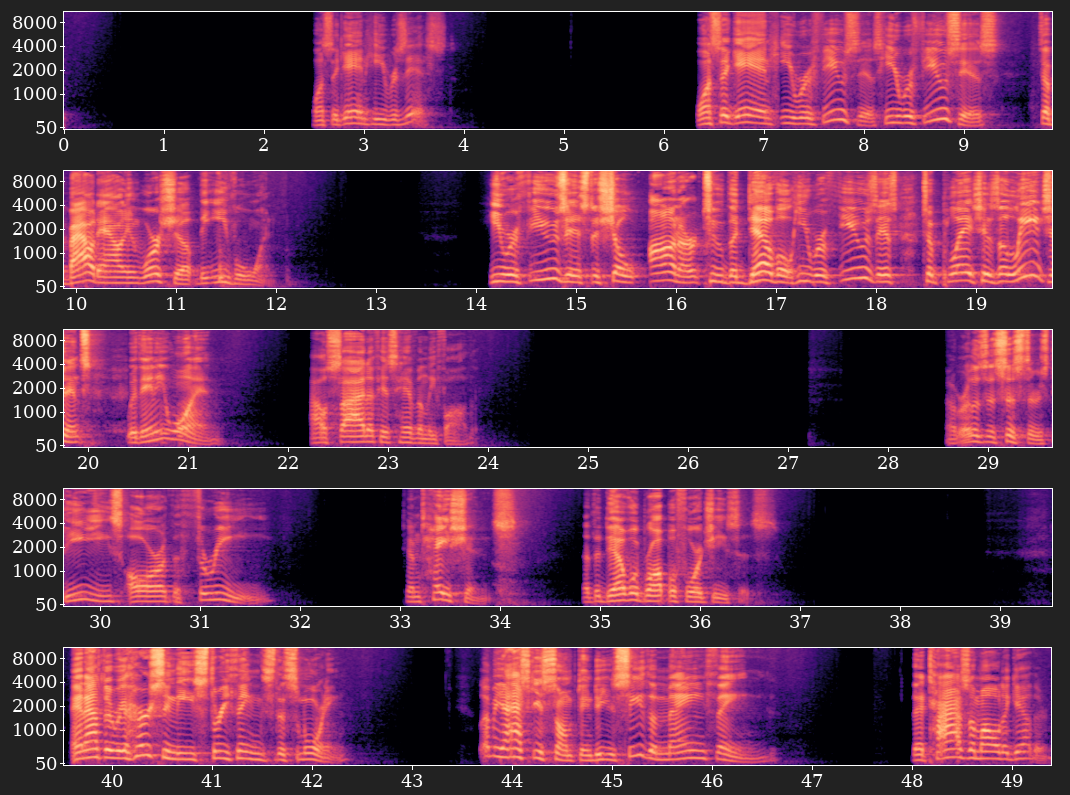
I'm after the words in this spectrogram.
Once again, he resists. Once again, he refuses. He refuses to bow down and worship the evil one. He refuses to show honor to the devil. He refuses to pledge his allegiance with anyone outside of his heavenly Father. Now, brothers and sisters, these are the three temptations that the devil brought before Jesus. And after rehearsing these three things this morning, let me ask you something. Do you see the main thing that ties them all together?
